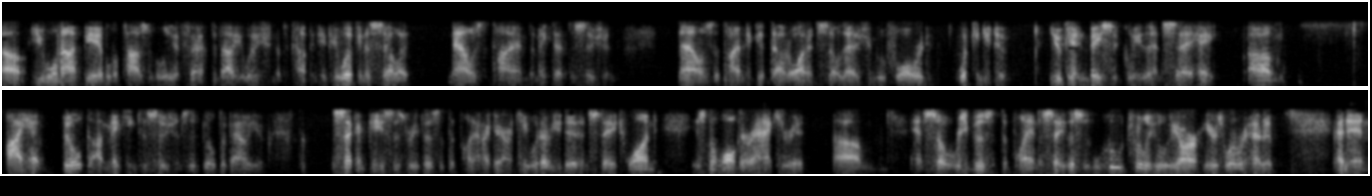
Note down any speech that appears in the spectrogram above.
uh, you will not be able to positively affect the valuation of the company. If you're looking to sell it, now is the time to make that decision. Now is the time to get that audit so that as you move forward, what can you do? You can basically then say, hey, um, I have built, I'm making decisions that build the value. The second piece is revisit the plan. I guarantee whatever you did in stage one is no longer accurate. Um, and so revisit the plan to say this is who truly who we are. Here's where we're headed. And then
